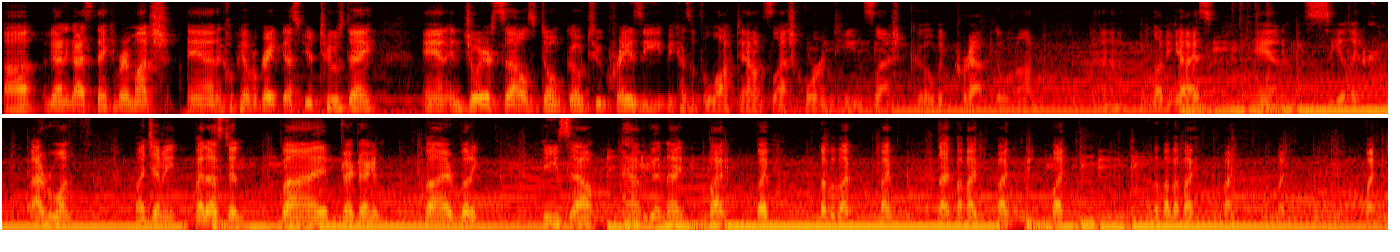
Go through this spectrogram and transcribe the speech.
uh, again, guys, thank you very much, and I hope you have a great rest of your Tuesday and enjoy yourselves. Don't go too crazy because of the lockdown slash quarantine slash COVID crap going on. Love you guys, and see you later. Bye, everyone. Bye, Jemmy. Bye, Dustin. Bye, Drag Dragon. Bye, everybody. Peace out. Have a good night. Bye. Bye. Bye. Bye. Bye. Bye. Bye. Bye. Bye. Bye. Bye. Bye. Bye. Bye. Bye. Bye. Bye. Bye.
